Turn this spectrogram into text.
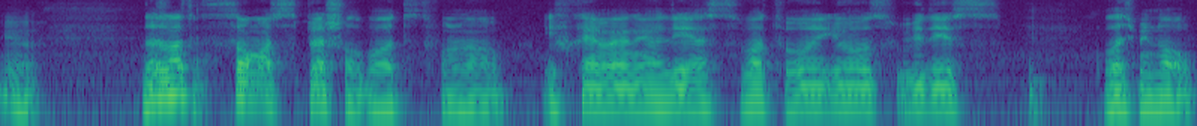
Yeah there's nothing so much special about it for now if you have any ideas what to use with this, let me know.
